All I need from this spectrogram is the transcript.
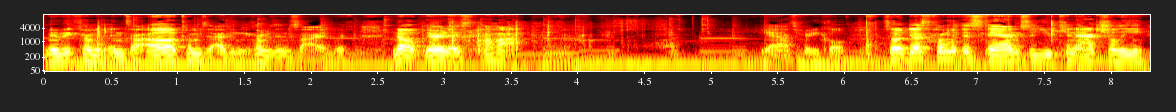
maybe it comes inside. Oh, it comes. I think it comes inside with. No, there it is. Haha. Yeah, that's pretty cool. So it does come with a stand, so you can actually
